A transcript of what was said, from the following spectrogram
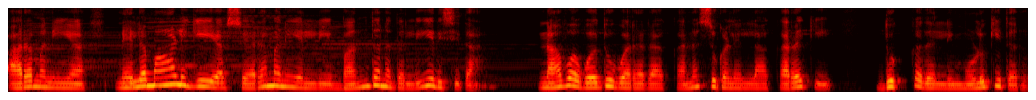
ಅರಮನೆಯ ನೆಲಮಾಳಿಗೆಯ ಸೆರಮನೆಯಲ್ಲಿ ಬಂಧನದಲ್ಲಿ ಇರಿಸಿದ. ನವವಧುವರರ ಕನಸುಗಳೆಲ್ಲ ಕರಗಿ ದುಃಖದಲ್ಲಿ ಮುಳುಗಿದರು.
